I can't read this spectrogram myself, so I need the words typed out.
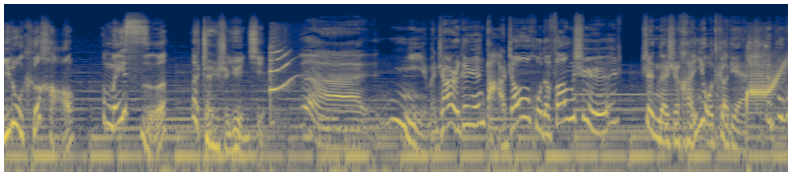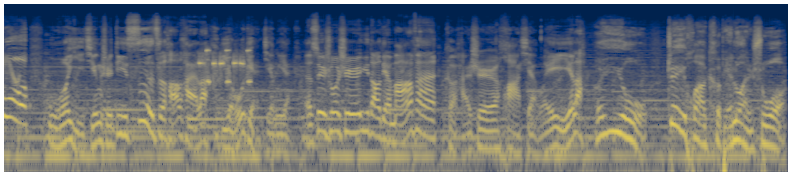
一路可好？没死？真是运气。呃，你们这儿跟人打招呼的方式真的是很有特点。不过我已经是第四次航海了，有点经验。呃，虽说是遇到点麻烦，可还是化险为夷了。哎呦！这话可别乱说，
